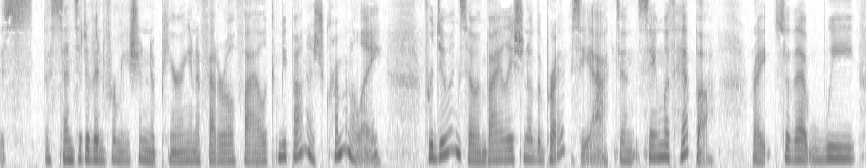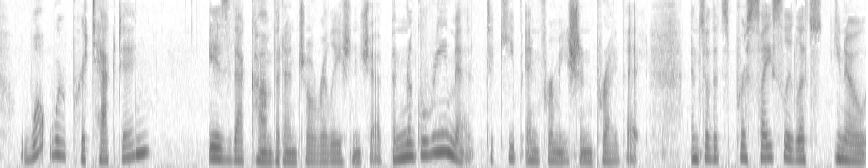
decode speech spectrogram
sensitive information appearing in a federal file, it can be punished criminally for doing so in violation of the Privacy Act. And same with HIPAA, right? So that we, what we're protecting is that confidential relationship, an agreement to keep information private. And so that's precisely let's you know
